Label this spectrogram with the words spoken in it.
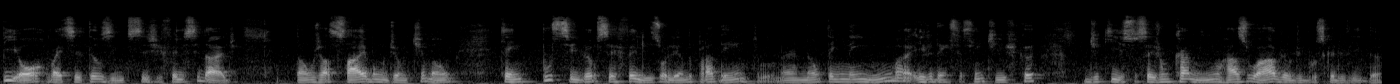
pior vai ser teus índices de felicidade. Então já saibam de antemão que é impossível ser feliz olhando para dentro. Né? Não tem nenhuma evidência científica de que isso seja um caminho razoável de busca de vida.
